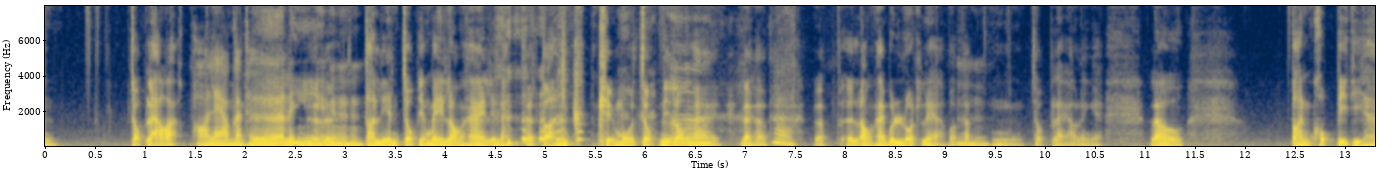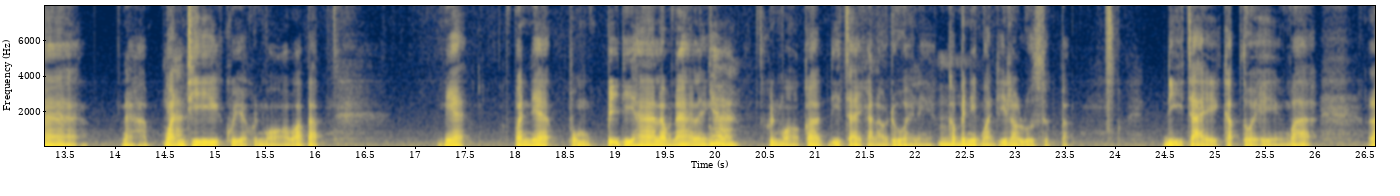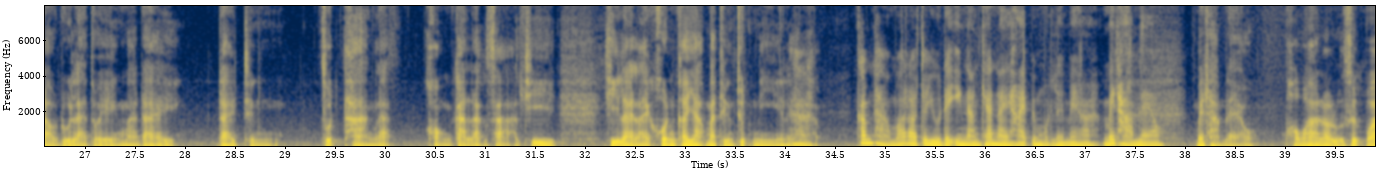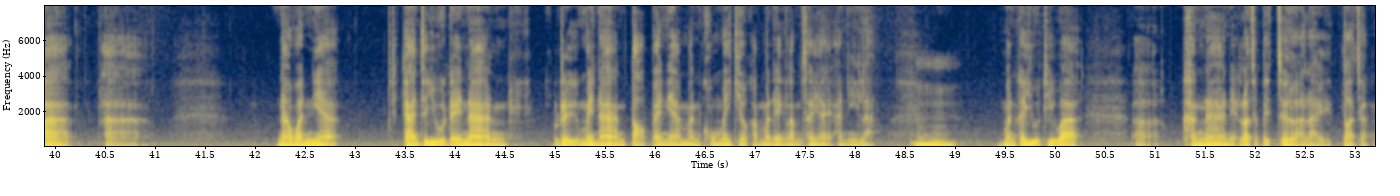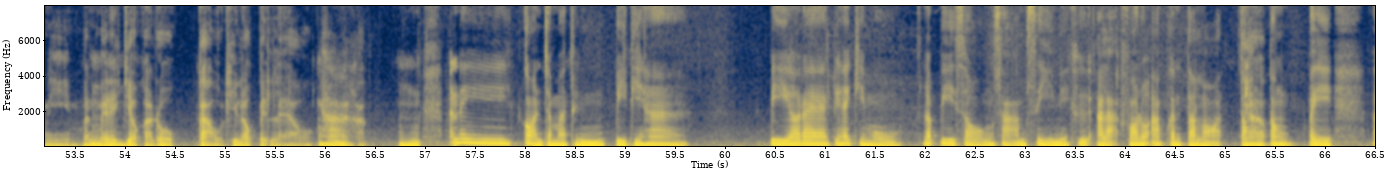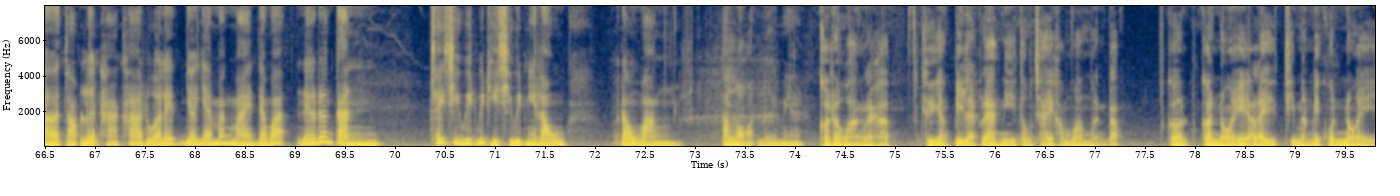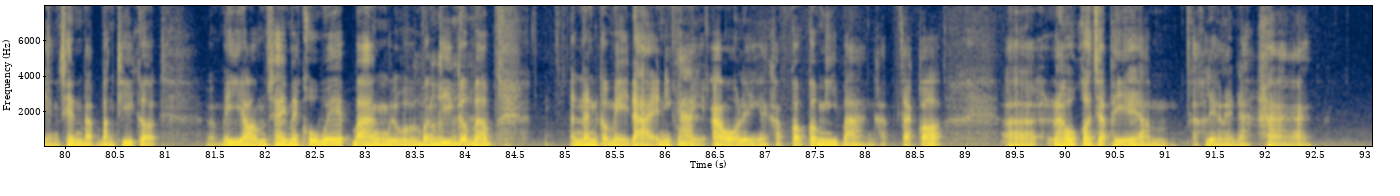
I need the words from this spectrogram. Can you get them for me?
จบแล้วอะพอแล้วกับเธออะไรอย่างเองี้อตอนเรียนจบยังไม่ร้องไห้เลยนะ แต่ตอนเคโมจบนี่ร้องไห้นะครับค่ะแบบเออร้องไห้บนรถเลยอะว่าแบบอืมจบแล้วอะไรเงี้ยแล้วตอนครบปีที่ห้านะครับ วันที่คุยกับคุณหมอว่าแบบ เนี่ยวันเนี้ยผมปีที่ห้าแล้วนะอะไรเงี้ยค่ะคุณหมอก็ดีใจกับเราด้วยอะไรเงี้ยอืมก็เป็นอีกวันที่เรารู้สึกแบบดีใจกับตัวเองว่าเราดูแลตัวเองมาได้ได้ถึงสุดทางละ ของการรักษาที่ที่หลาย ๆ คนก็อยากมาถึงจุดนี้อะไรเลยครับคำถามว่าเราจะอยู่ได้อีกนานแค่ไหนหายไปหมดเลยไหมคะไม่ถามแล้ว ไม่ถามแล้ว เพราะว่าเรารู้สึกว่าอ่าณวันเนี้ยการจะอยู่ได้นานหรือไม่นานต่อไปเนี้ย มันคงไม่เกี่ยวกับมะเร็งลำไส้ใหญ่อันนี้ละอืมมันก็อยู่ที่ว่าเอ่อข้างหน้าเนี่ยเราจะไปเจออะไรต่อจากนี้ มันไม่ได้เกี่ยวกับโรคเก่าที่เราเป็นแล้วค่ะนะครับอืมในก่อนจะมาถึงปีที่ห้า ปีแรกที่ให้คีโม แล้วปีสองสามสี่นี่คืออะละ follow up กันตลอด ต้องครับต้องไปเอ่อเจาะเลือดหาค่าดูอะไรเยอะแยะมากมาย แต่ว่าในเรื่องการใช้ชีวิตวิถีชีวิตนี้เราระวังตลอดเลยไหมคะก็ระวังนะครับ คืออย่างปีแรก ๆ นี้ต้องใช้คำว่าเหมือนแบบก็ก็หน่อยอะไรที่มันไม่ควรหน่อย อย่างเช่น แบบบางทีก็ไม่ยอมใช้ไมโครเวฟบ้าง หรือว่าบางทีก็แบบ อันนั้นก็ไม่ได้ อันนี้ก็ค่ะไม่เอาอะไรอย่างเงี้ยครับ ก็ก็มีบ้างครับ แต่ก็ เอ่อเราก็จะพยายามเขาเรียกอะไรนะ หา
